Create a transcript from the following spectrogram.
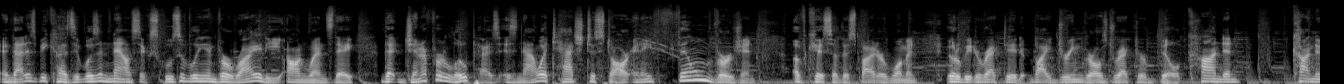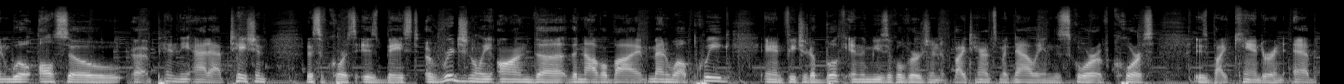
and that is because it was announced exclusively in Variety on Wednesday that Jennifer Lopez is now attached to star in a film version of Kiss of the Spider Woman. It'll be directed by Dreamgirls director Bill Condon. Condon will also uh, pin the adaptation. This, of course, is based originally on the, the novel by Manuel Puig and featured a book in the musical version by Terrence McNally. And the score, of course, is by Kander and Ebb.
